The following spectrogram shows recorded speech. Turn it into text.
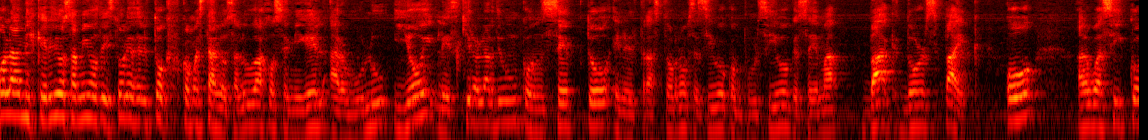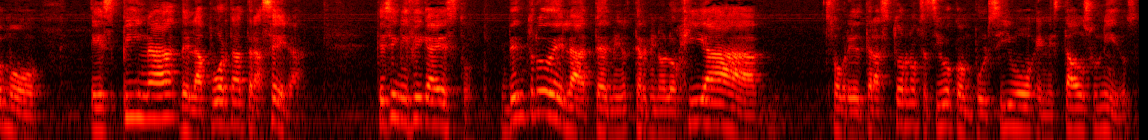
Hola mis queridos amigos de Historias del TOC, ¿cómo están? Los saluda José Miguel Arbulú y hoy les quiero hablar de un concepto en el trastorno obsesivo compulsivo que se llama backdoor spike o algo así como espina de la puerta trasera. ¿Qué significa esto? Dentro de la terminología sobre el trastorno obsesivo compulsivo en Estados Unidos,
